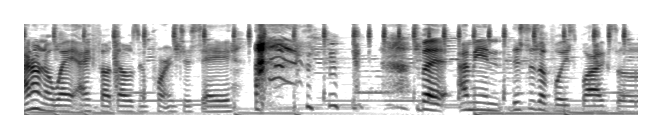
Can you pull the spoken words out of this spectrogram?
I don't know why I felt that was important to say. but I mean, this is a voice blog, so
